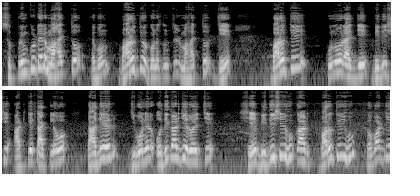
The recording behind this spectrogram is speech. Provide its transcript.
সুপ্রিম কোর্টের মাহাত্ম এবং ভারতীয় গণতন্ত্রের মাহাত্ম যে, ভারতে কোনো রাজ্যে বিদেশি আটকে থাকলেও তাদের জীবনের অধিকার যে রয়েছে, সে বিদেশি হোক আর ভারতীয়ই হোক, সবার যে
